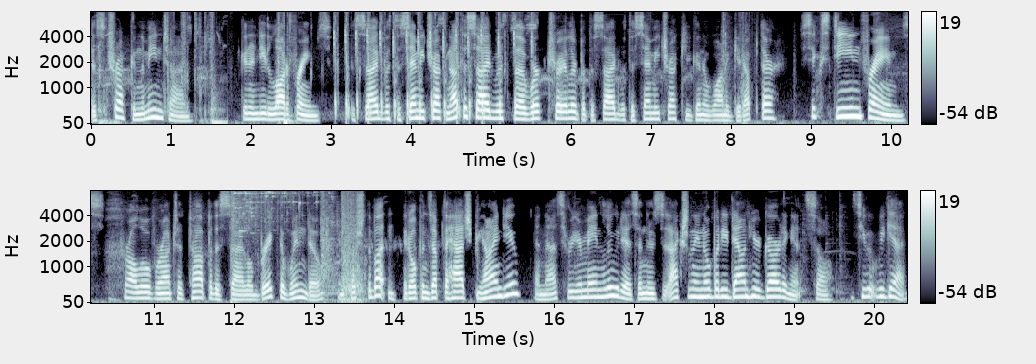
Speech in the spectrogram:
this truck in the meantime. Gonna need a lot of frames. The side with the semi-truck, not the side with the work trailer, but the side with the semi-truck, you're gonna want to get up there. 16 frames. Crawl over onto the top of the silo, break the window, and push the button. It opens up the hatch behind you, and that's where your main loot is. And there's actually nobody down here guarding it, so let's see what we get.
